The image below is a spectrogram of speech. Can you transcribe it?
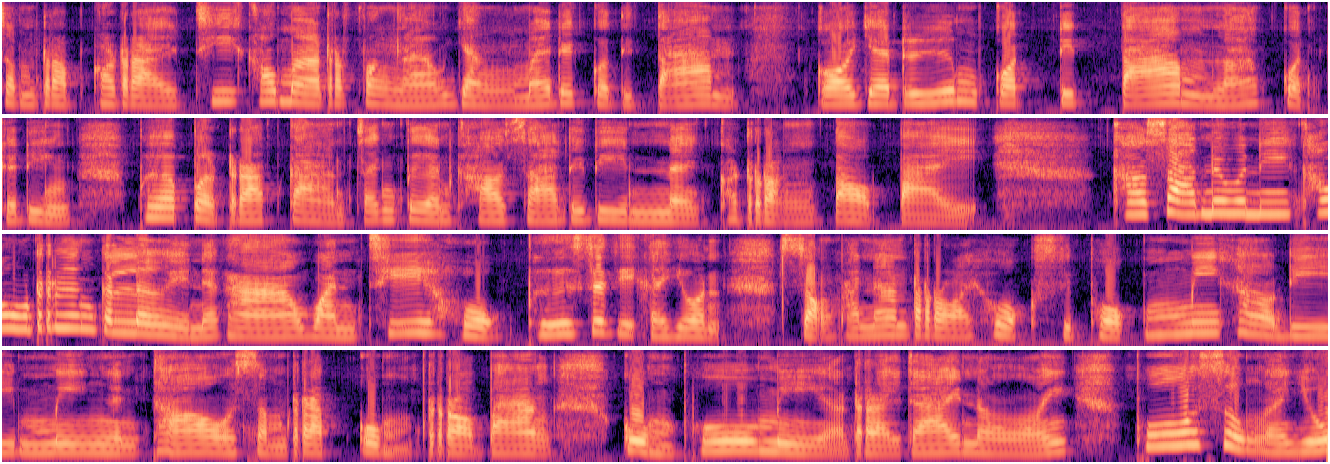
สำหรับใครที่เข้ามารับฟังแล้วยังไม่ได้กดติดตาม ก็อย่าลืมกดติดตามและกดกระดิ่ง เพื่อเปิดรับการแจ้งเตือนข่าวสารดีๆในครั้งต่อไป ข่าวสารในวันนี้เข้าเรื่องกันเลยนะคะ วันที่ 6 พฤศจิกายน 2566 มีข่าวดีมีเงินเข้าสำหรับกลุ่มเปราะบาง กลุ่มผู้มีรายได้น้อย ผู้สูงอายุ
